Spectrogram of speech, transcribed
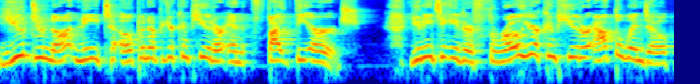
you do not need to open up your computer and fight the urge. You need to either throw your computer out the window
